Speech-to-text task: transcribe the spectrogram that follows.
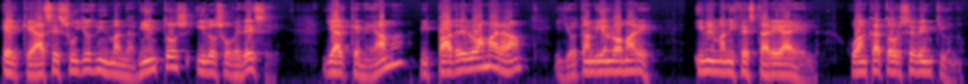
El que hace suyos mis mandamientos y los obedece. Y al que me ama, mi Padre lo amará, y yo también lo amaré, y me manifestaré a él. Juan 14, 21.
